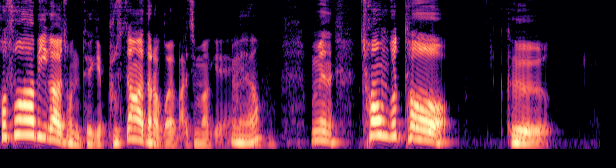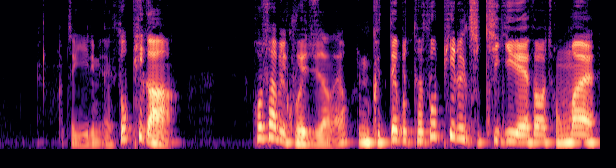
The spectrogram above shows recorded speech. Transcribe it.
허수아비가 전 되게 불쌍하더라고요 마지막에. 왜요? 보면 처음부터 그 갑자기 이름이 소피가 허수아비를 구해주잖아요. 그럼 그때부터 소피를 지키기 위해서 정말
